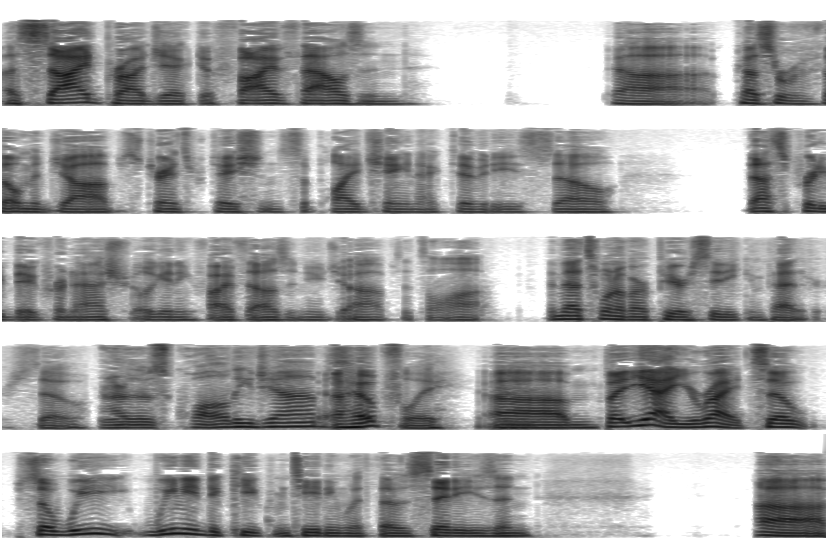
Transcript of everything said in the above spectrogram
a side project of five thousand uh, customer fulfillment jobs, transportation, supply chain activities. So that's pretty big for Nashville, getting 5,000 new jobs. That's a lot. And that's one of our peer city competitors. So Are those quality jobs? uh, hopefully. Um, but yeah, you're right. So, so we, we need to keep competing with those cities and, uh,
